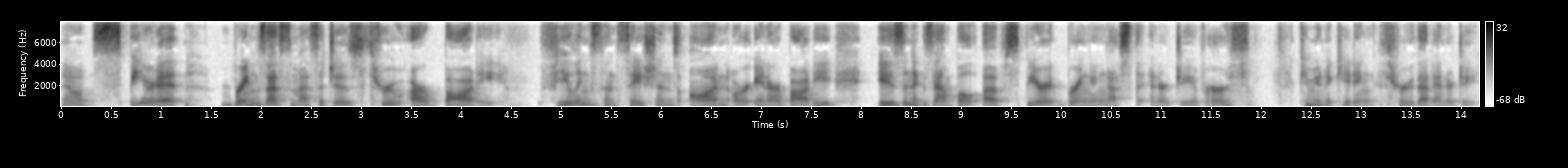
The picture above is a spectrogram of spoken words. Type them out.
Now, spirit brings us messages through our body. Feeling sensations on or in our body is an example of spirit bringing us the energy of earth, communicating through that energy.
